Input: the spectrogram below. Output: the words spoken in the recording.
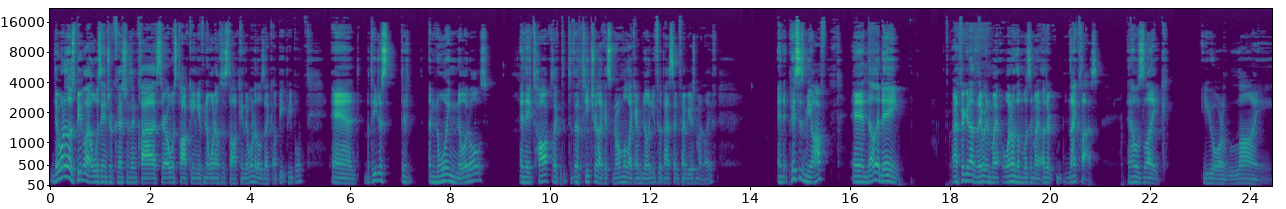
They're one of those people I always answer questions in class. They're always talking if no one else is talking. They're one of those like upbeat people, and but they just they're annoying know-it-alls, and they talk like to the teacher like it's normal. Like I've known you for the past seventy-five years of my life, and it pisses me off. And the other day, I figured out that they were in my one of them was in my other night class, and I was like, "You're lying."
